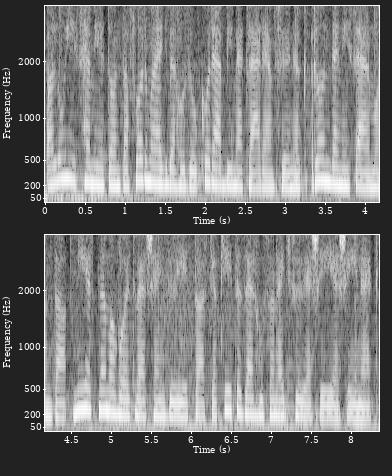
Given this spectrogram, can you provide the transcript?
A Louis Hamilton a Forma 1 hozó korábbi McLaren főnök, Ron Dennis elmondta, miért nem a volt versenyzőjét tartja 2021 főesélyesének.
